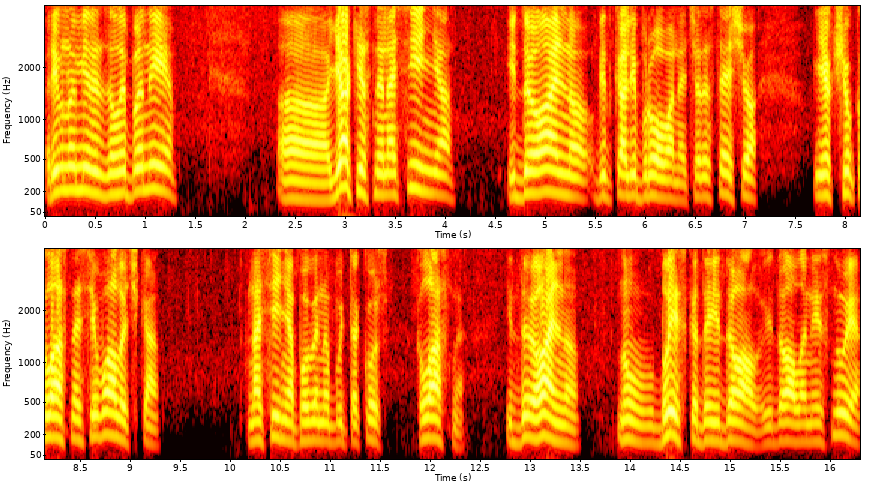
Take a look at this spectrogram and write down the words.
рівномірність глибини, е, якісне насіння ідеально відкаліброване через те, що якщо класна сівалочка, насіння повинно бути також класне, ідеально, ну, близько до ідеалу. Ідеалу не існує,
